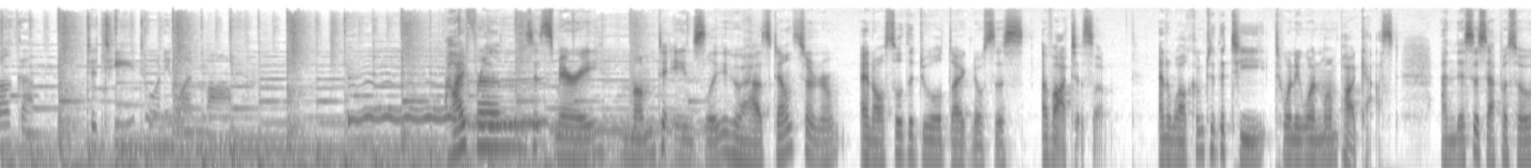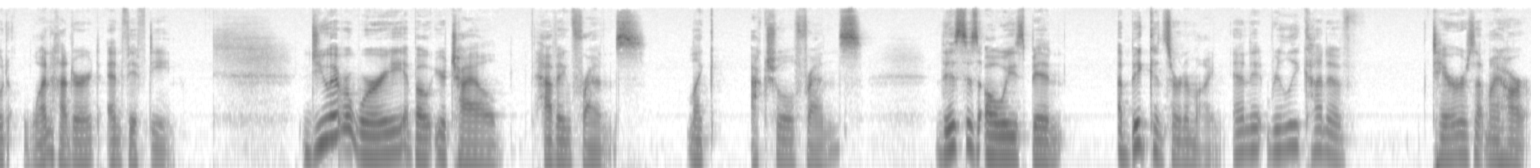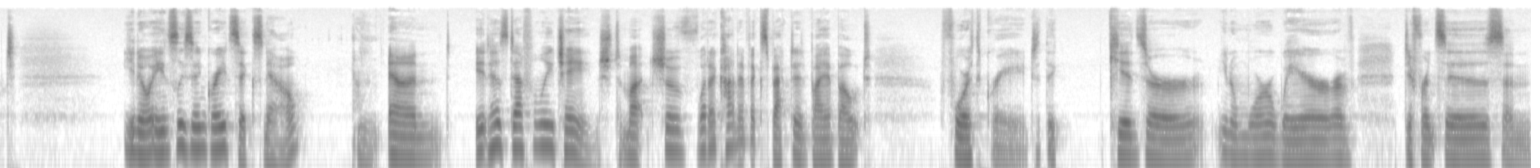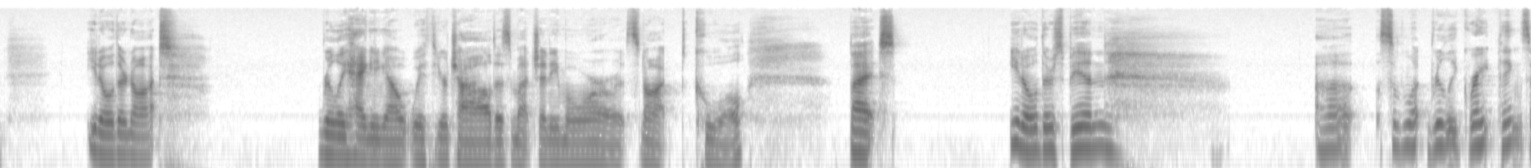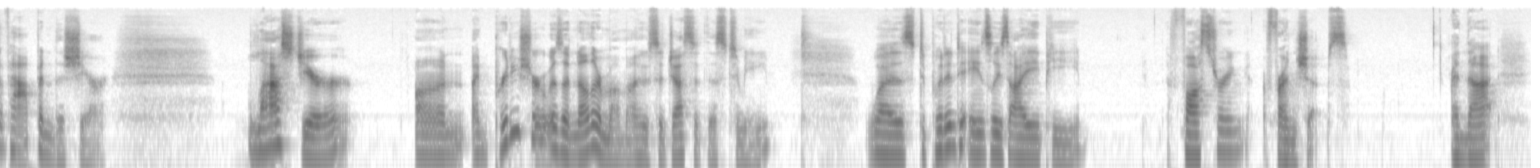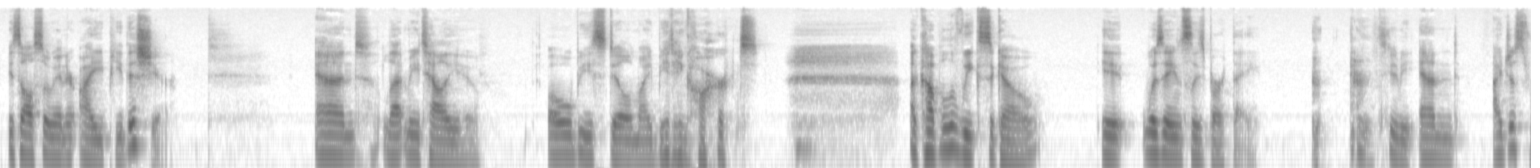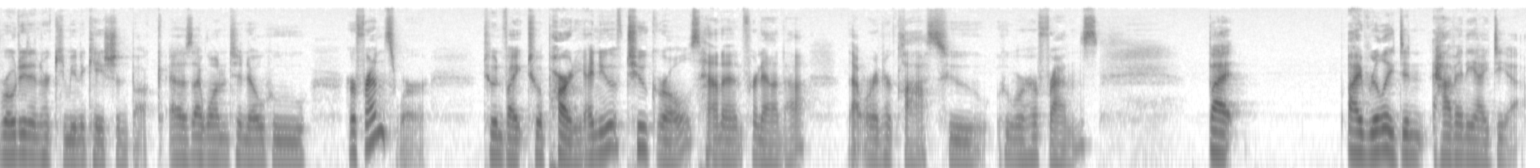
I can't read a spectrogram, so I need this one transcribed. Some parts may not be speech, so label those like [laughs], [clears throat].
Welcome to T21 Mom. Hi, friends. It's Mary, mom to Ainsley, who has Down syndrome and also the dual diagnosis of autism. And welcome to the T21 Mom podcast. And this is episode 115. Do you ever worry about your child having friends, like actual friends? This has always been a big concern of mine, and it really kind of tears at my heart. You know, Ainsley's in grade six now, [clears throat] and it has definitely changed much of what I kind of expected by about fourth grade. The kids are, you know, more aware of differences and, you know, they're not really hanging out with your child as much anymore or it's not cool. But, you know, there's been uh, some really great things have happened this year. Last year, on I'm pretty sure it was another mama who suggested this to me, was to put into Ainsley's IEP fostering friendships. And that is also in her IEP this year. And let me tell you, oh, be still my beating [laughs] heart. A couple of weeks ago, it was Ainsley's birthday. [clears throat] Excuse me. And I just wrote it in her communication book as I wanted to know who her friends were to invite to a party. I knew of two girls, Hannah and Fernanda, that were in her class who who were her friends. But I really didn't have any idea.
